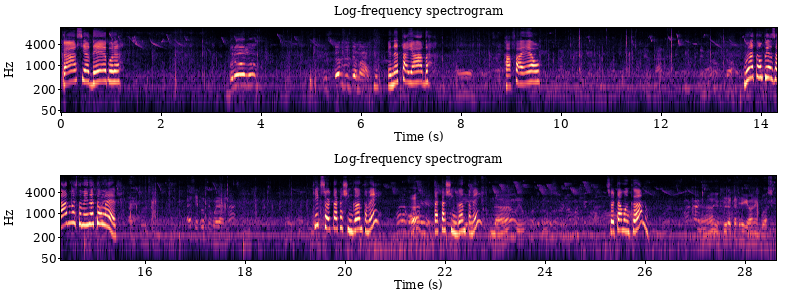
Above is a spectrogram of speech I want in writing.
Cássia, Débora. Bruno e todos os demais. Enetaiada. Rafael. Não é tão pesado, mas também não é tão leve. É? O que, que o senhor tá caxingando também? Hã? Tá caxingando também? Não, eu, O senhor tá mancando? não, eu fui carregar o negócio.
